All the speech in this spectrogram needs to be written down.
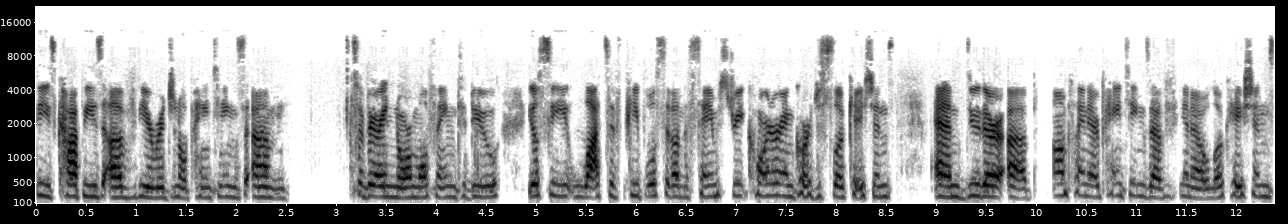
these copies of the original paintings. Um, it's a very normal thing to do. You'll see lots of people sit on the same street corner in gorgeous locations and do their uh, on plein air paintings of you know locations.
